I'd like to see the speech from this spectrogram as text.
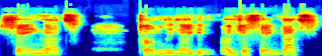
saying that's totally negative. I'm just saying that's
